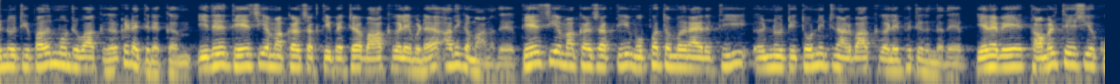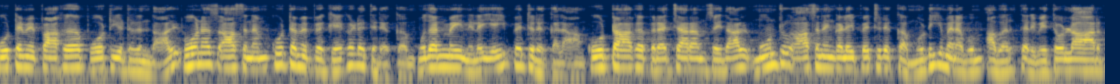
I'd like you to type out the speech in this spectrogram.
எண்ணூற்றி பதிமூன்று வாக்குகள் கிடைத்திருக்கும். இது தேசிய மக்கள் சக்தி பெற்ற வாக்குகளை விட அதிகமானது. தேசிய மக்கள் சக்தி முப்பத்தொன்பதாயிரத்தி எண்ணூற்றி தொண்ணூற்றி நாலு வாக்குகளை பெற்றிருந்தது. எனவே தமிழ் தேசிய கூட்டமைப்பாக போட்டியிட்டிருந்தால் போனஸ் ஆசனம் கூட்டமைப்புக்கு கிடைத்திருக்கும். முதன்மை நிலையை பெற்றிருக்கலாம். கூட்டாக பிரச்சாரம் செய்தால் மூன்று ஆசனங்களை பெற்றிருக்க முடியும் எனவும் அவர் தெரிவித்துள்ளார்.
